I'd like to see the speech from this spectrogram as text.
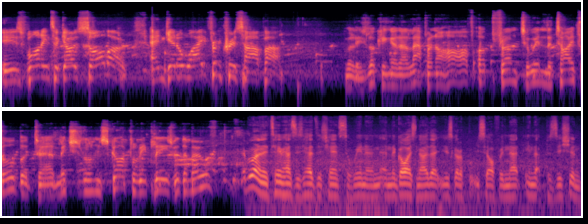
is wanting to go solo and get away from Chris Harper. Well, he's looking at a lap and a half up front to win the title, but uh, Mitchelton Scott will be pleased with the move. Everyone in the team has had the chance to win, and, and the guys know that. You've just got to put yourself in that in that position,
